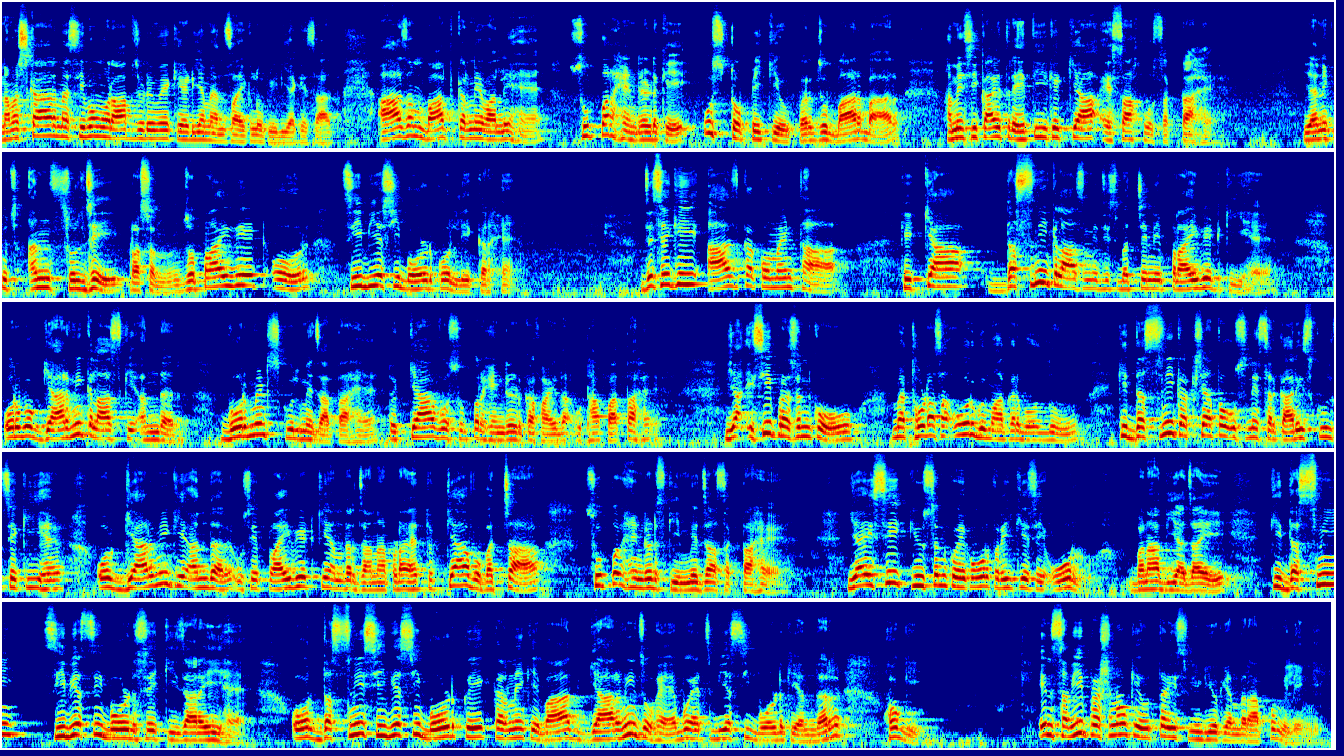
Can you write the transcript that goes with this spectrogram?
नमस्कार, मैं शिवम और आप जुड़े हुए हैं केडीएम एनसाइक्लोपीडिया के साथ। आज हम बात करने वाले हैं सुपर हंड्रेड के उस टॉपिक के ऊपर जो बार बार हमें शिकायत रहती है कि क्या ऐसा हो सकता है। यानी कुछ अनसुलझे प्रश्न जो प्राइवेट और सीबीएसई बोर्ड को लेकर हैं। जैसे कि आज का कमेंट था कि क्या दसवीं क्लास में जिस बच्चे ने प्राइवेट की है और वो ग्यारहवीं क्लास के अंदर गवर्नमेंट स्कूल में जाता है तो क्या वो सुपर हंड्रेड का फ़ायदा उठा पाता है? या इसी प्रश्न को मैं थोड़ा सा और घुमा कर बोल दूँ कि दसवीं कक्षा तो उसने सरकारी स्कूल से की है और ग्यारहवीं के अंदर उसे प्राइवेट के अंदर जाना पड़ा है तो क्या वो बच्चा सुपर हंड्रेड स्कीम में जा सकता है? या इसी क्वेश्चन को एक और तरीके से और बना दिया जाए कि दसवीं सीबीएसई बोर्ड से की जा रही है और दसवीं सीबीएसई बोर्ड के करने के बाद ग्यारहवीं जो है वो एचबीएसई बोर्ड के अंदर होगी। इन सभी प्रश्नों के उत्तर इस वीडियो के अंदर आपको मिलेंगे।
